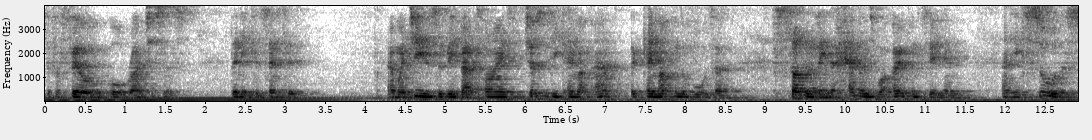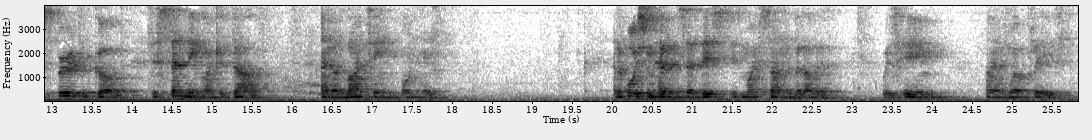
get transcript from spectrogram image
to fulfill all righteousness. Then he consented. And when Jesus had been baptized, just as he came up out, uh, came up from the water, suddenly the heavens were opened to him, and he saw the Spirit of God descending like a dove and alighting on him. And a voice from heaven said, This is my Son, the beloved, with whom I am well pleased.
